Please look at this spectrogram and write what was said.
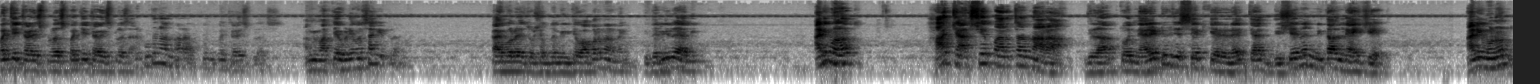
पंचेचाळीस प्लस पंचेचाळीस प्लस अरे कुठून आणणार तुम्ही पंचेचाळीस प्लस आम्ही मागच्या व्हिडिओमध्ये सांगितलं. काय बोलायचा तो शब्द मी इथे वापरणार नाही इथे लिहिलं आहे आम्ही आणि मग हा चारशे पारचा नारा दिला तो नॅरेटिव्ह जे सेट केलेला आहे त्या दिशेनं निकाल न्यायचे. आणि म्हणून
